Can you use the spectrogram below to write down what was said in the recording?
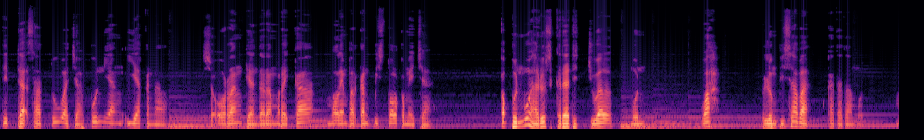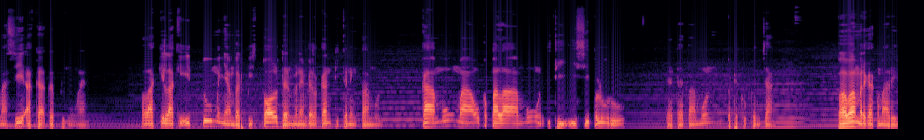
tidak satu wajah pun yang ia kenal. Seorang di antara mereka melemparkan pistol ke meja. Kebunmu harus segera dijual, Mun. Wah, belum bisa, Pak, kata Tamun. Masih agak kebingungan. Laki-laki itu menyambar pistol dan menempelkan di kening Tamun. Kamu mau kepalamu diisi peluru? Dada Tamun berdegup kencang. Bawa mereka kemari.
